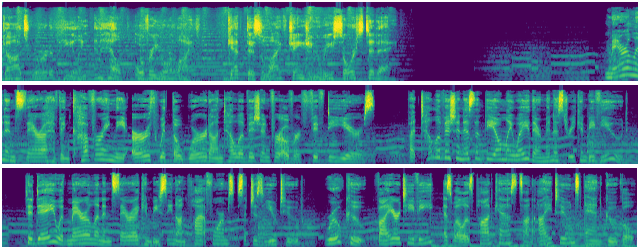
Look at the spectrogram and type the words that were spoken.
God's word of healing and help over your life. Get this life changing resource today. Marilyn and Sarah have been covering the earth with the Word on television for over 50 years. But television isn't the only way their ministry can be viewed. Today with Marilyn and Sarah can be seen on platforms such as YouTube, Roku, Fire TV, as well as podcasts on iTunes and Google.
